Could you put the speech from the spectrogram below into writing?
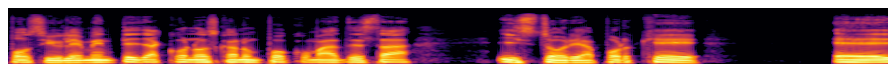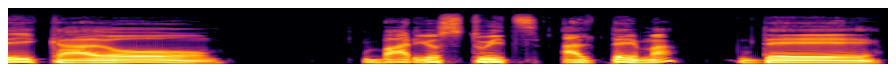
posiblemente ya conozcan un poco más de esta historia porque he dedicado varios tweets al tema de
